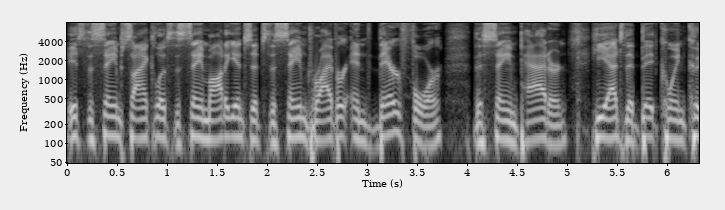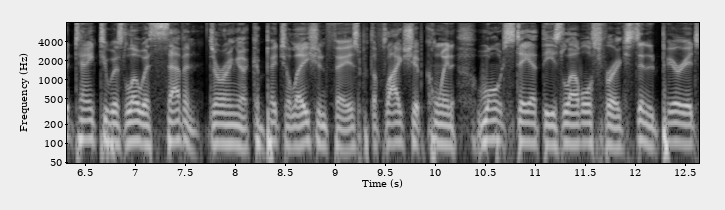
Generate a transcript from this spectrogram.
It's the same cycle, it's the same audience, it's the same driver, and therefore the same pattern. He adds that Bitcoin could tank to as low as seven during a capitulation phase, but the flagship coin won't stay at these levels for extended periods.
